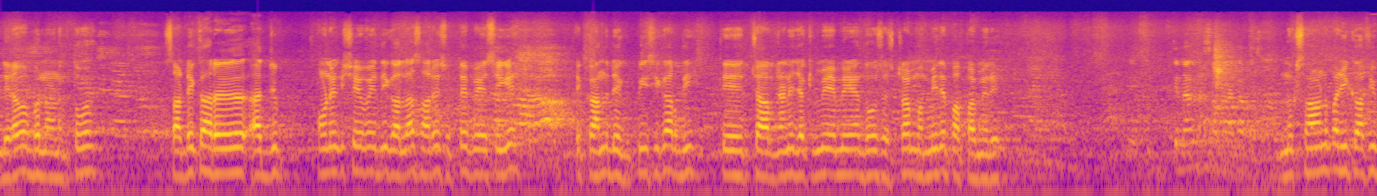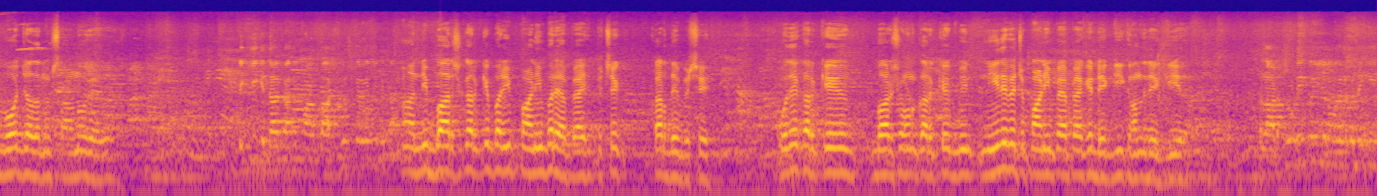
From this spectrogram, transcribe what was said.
ਡੇਰਾ ਬਾਬਾ ਨਾਨਕ ਤੋਂ ਹਾਂ। ਸਾਡੇ ਘਰ ਅੱਜ ਪੌਣੇ 6 ਵਜੇ ਦੀ ਗੱਲ ਆ ਸਾਰੇ ਸੁੱਤੇ ਪਏ ਸੀਗੇ ਤੇ ਕੰਧ ਡਿੱਗ ਪਈ ਸੀ ਘਰ ਦੀ ਤੇ ਚਾਰ ਜਣੇ ਜ਼ਖਮੀ ਹੋਏ ਮੇਰੀਆਂ ਦੋ ਸਿਸਟਰਾਂ ਮੰਮੀ ਤੇ ਪਾਪਾ ਮੇਰੇ। ਕਿੰਨਾ ਨੁਕਸਾਨ ਆਇਆ ਨੁਕਸਾਨ ਭਾਜੀ ਕਾਫੀ ਬਹੁਤ ਜ਼ਿਆਦਾ ਨੁਕਸਾਨ ਹੋ ਗਿਆ ਜੀ। ਡਿੱਗੀ ਕਿੱਦਾਂ? ਕਰ ਬਾਰਿਸ਼ ਬੁਰਿਸ਼ ਕਰੇ ਕਿੱਦਾਂ? ਹਾਂਜੀ ਬਾਰਿਸ਼ ਕਰਕੇ ਭਾਜੀ ਪਾਣੀ ਭਰਿਆ ਪਿਆ ਸੀ ਪਿੱਛੇ ਘਰ ਦੇ ਪਿੱਛੇ। ਉਹਦੇ ਕਰਕੇ ਬਾਰਿਸ਼ ਹੋਣ ਕਰਕੇ ਵੀ ਨੀਂਹ ਦੇ ਵਿੱਚ ਪਾਣੀ ਪੈ ਪੈ ਕੇ ਡਿੱਗੀ ਕੰਧ ਡਿੱਗੀ ਹੈ ਪਲਾਟ ਥੋੜੀ ਕੋਈ ਜਨਮਲ ਬਣੀ ਕੀ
